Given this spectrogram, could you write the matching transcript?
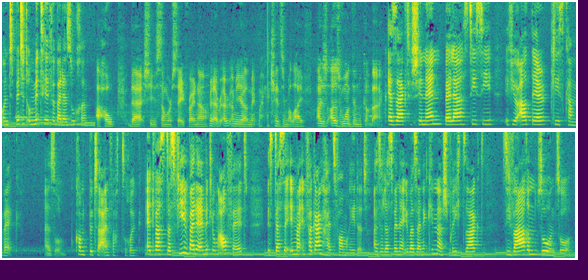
und bittet um Mithilfe bei der Suche. I hope that she's somewhere safe right now. I, mean, yeah, my, my kids are my life. I just, I just want them to come back. Er sagt, Shannon, Bella, Cece, if you're out there, please come back. Also kommt bitte einfach zurück. Etwas, das vielen bei der Ermittlung auffällt, ist, dass er immer in Vergangenheitsform redet. Also, dass wenn er über seine Kinder spricht, sagt, sie waren so und so,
